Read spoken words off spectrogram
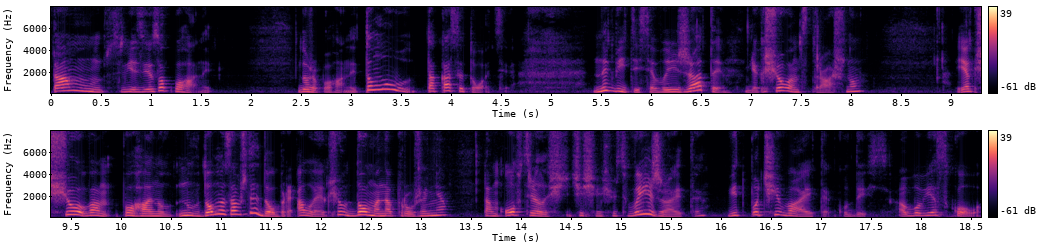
там зв'язок поганий. Дуже поганий. Тому така ситуація. Не бійтеся виїжджати, якщо вам страшно. Якщо вам погано, ну вдома завжди добре, але якщо вдома напруження, там обстріли чи ще щось, виїжджайте, відпочивайте кудись обов'язково.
